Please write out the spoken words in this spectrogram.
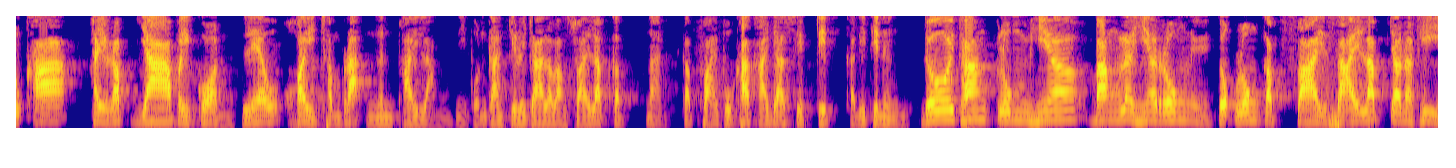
ลูกค้า ให้รับยาไปก่อน แล้วค่อยชำระเงินภายหลัง นี่ผลการเจรจาระหว่างสายลับกับนั่นกับฝ่ายผู้ค้าขายยาเสพติดคดีที่หนึ่งโดยทางกลุ่มเฮียบังและเฮียรงนี่ตกลงกับฝ่ายสายลับเจ้าหน้าที่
